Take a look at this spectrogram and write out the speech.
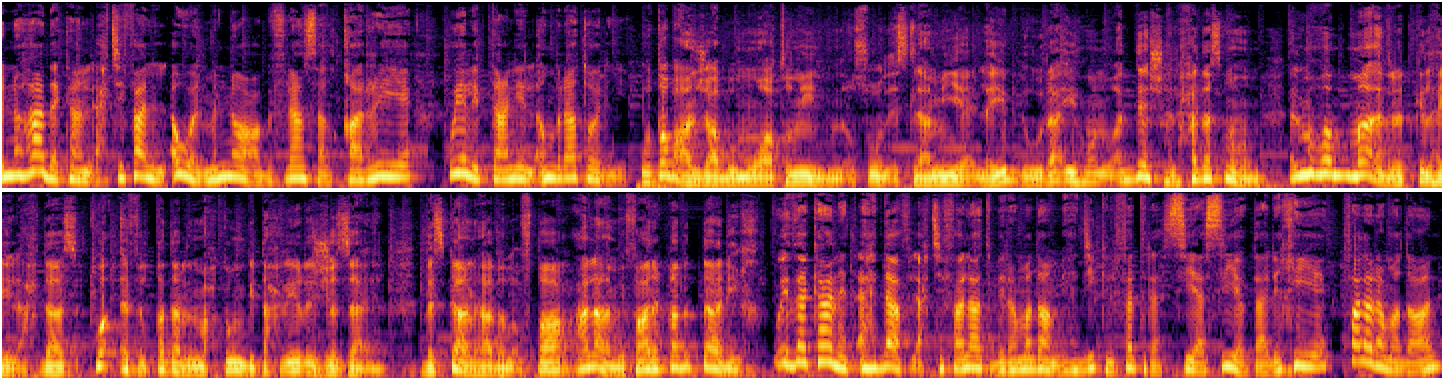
إنه هذا كان الاحتفال الأول من نوعه بفرنسا القارية واللي بتعني الإمبراطورية. وطبعا جابوا مواطنين من أصول إسلامية ليبدوا رأيهم وقديش هالحدث مهم، المهم ما قدرت كل هي الأحداث توقف القدر المحتوم بتحرير الجزائر، بس كان هذا الإفطار علامة فارقة بالتاريخ. وإذا كانت أهداف الاحتفالات برمضان بهديك الفترة سياسية وتاريخية فلرمضان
